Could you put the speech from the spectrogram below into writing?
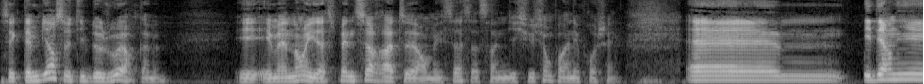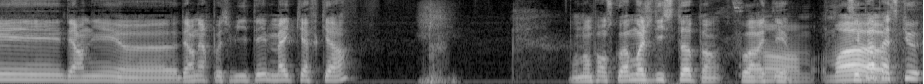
c'est que t'aimes bien ce type de joueur quand même. Et, et maintenant, il a Spencer Ratter, mais ça, ça sera une discussion pour l'année prochaine. Euh, et dernier, dernier, euh, dernière possibilité, Mike Kafka. On en pense quoi? Moi je dis stop, hein. faut arrêter. Non, moi, C'est pas euh, parce que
